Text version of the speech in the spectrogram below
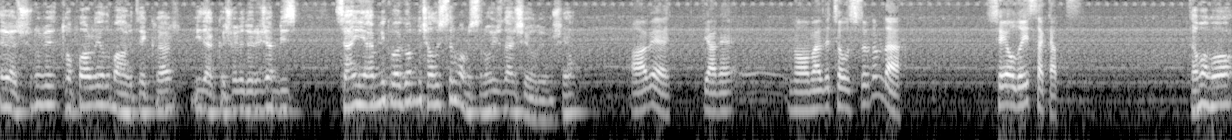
Evet şunu bir toparlayalım abi tekrar. Bir dakika şöyle döneceğim. Biz sen yemlik vagonunu çalıştırmamışsın o yüzden şey oluyormuş ya. Abi yani normalde çalıştırdım da şey olayı sakat. Tamam o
